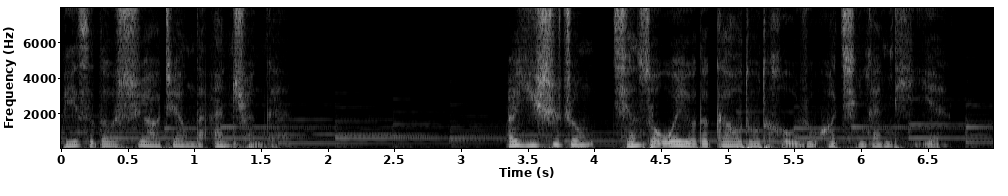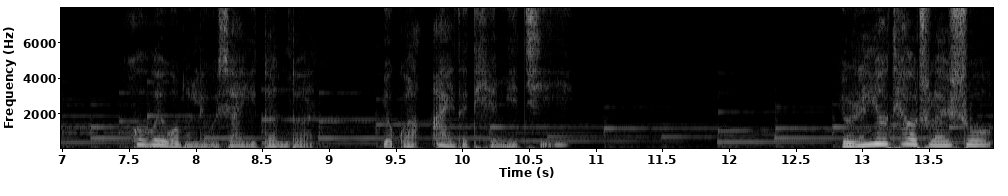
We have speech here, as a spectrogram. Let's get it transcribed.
彼此都需要这样的安全感。而仪式中前所未有的高度投入和情感体验，会为我们留下一段段有关爱的甜蜜记忆。有人要跳出来说：“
